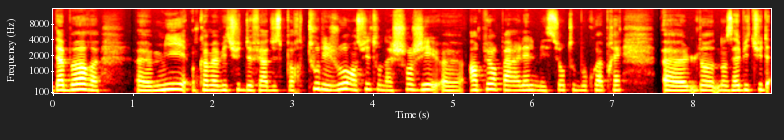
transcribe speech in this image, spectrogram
d'abord euh, mis comme habitude de faire du sport tous les jours. Ensuite, on a changé euh, un peu en parallèle, mais surtout beaucoup après, euh, nos, nos habitudes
